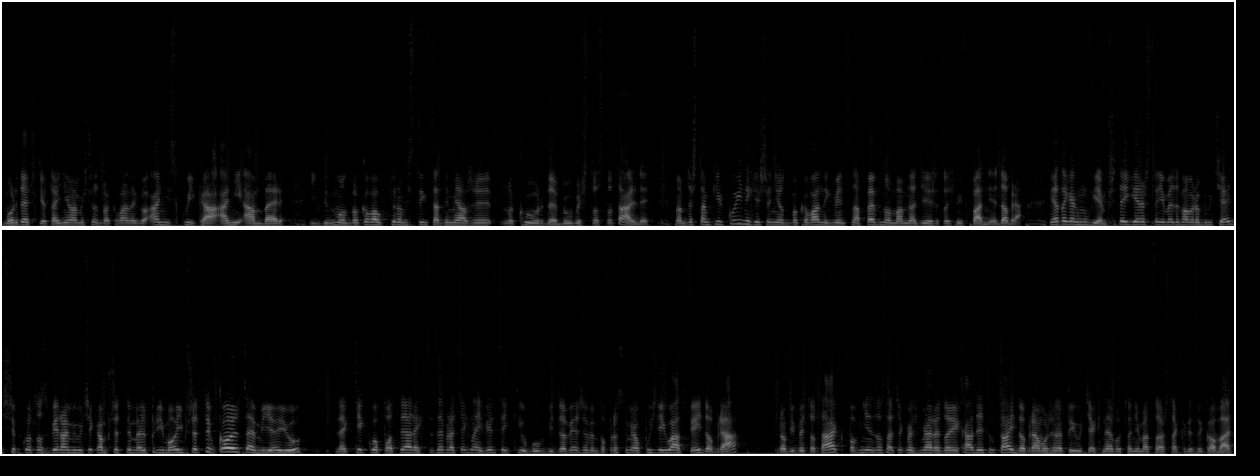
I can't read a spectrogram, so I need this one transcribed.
Mordeczki, tutaj nie mam jeszcze odblokowanego ani Squeaka, ani Amber i gdybym odblokował którąś z tych zadymiarzy, no kurde, byłby sztos totalny. Mam też tam kilku innych jeszcze nieodblokowanych, więc na pewno mam nadzieję, że coś mi wpadnie. Dobra, ja tak jak mówiłem, przy tej giereczce nie będę wam robił cięć, szybko to zbieram i uciekam przed tym El Primo i przed tym Coltem, jeju. Lekkie kłopoty, ale chcę zebrać jak najwięcej cubów, widzowie, żebym po prostu miał później łatwiej, dobra. Robimy to tak, powinien zostać jakoś w miarę dojechany tutaj, dobra, może lepiej ucieknę, bo to nie ma co aż tak ryzykować.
